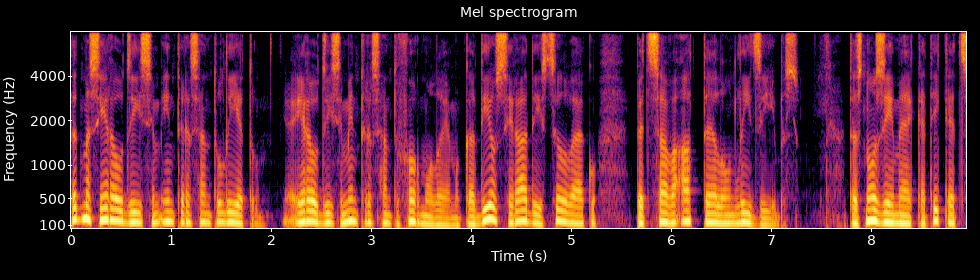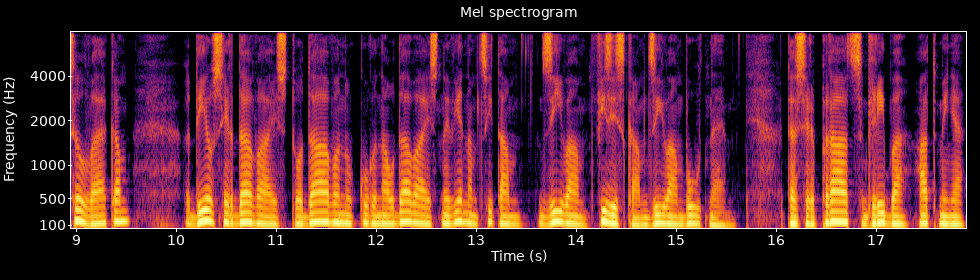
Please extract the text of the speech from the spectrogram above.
tad mēs ieraudzīsim interesantu lietu, ieraudzīsim interesantu formulējumu, ka Dievs ir radījis cilvēku pēc sava attēla un līdzības. Tas nozīmē, ka tikai cilvēkam Dievs ir davājis to dāvanu, kuru nav davājis nevienam citām dzīvām, fiziskām dzīvām būtnēm. Tas ir prāts, griba, atmiņa,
